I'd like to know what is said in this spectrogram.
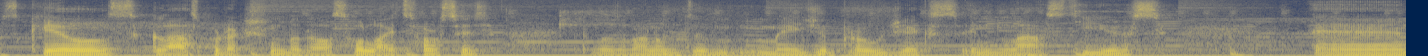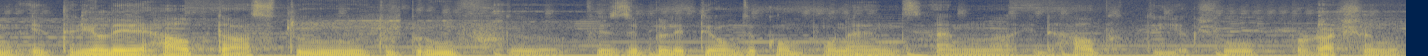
skills, glass production, but also light sources. It was one of the major projects in last years and it really helped us to, to prove the feasibility of the components and it helped the actual production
